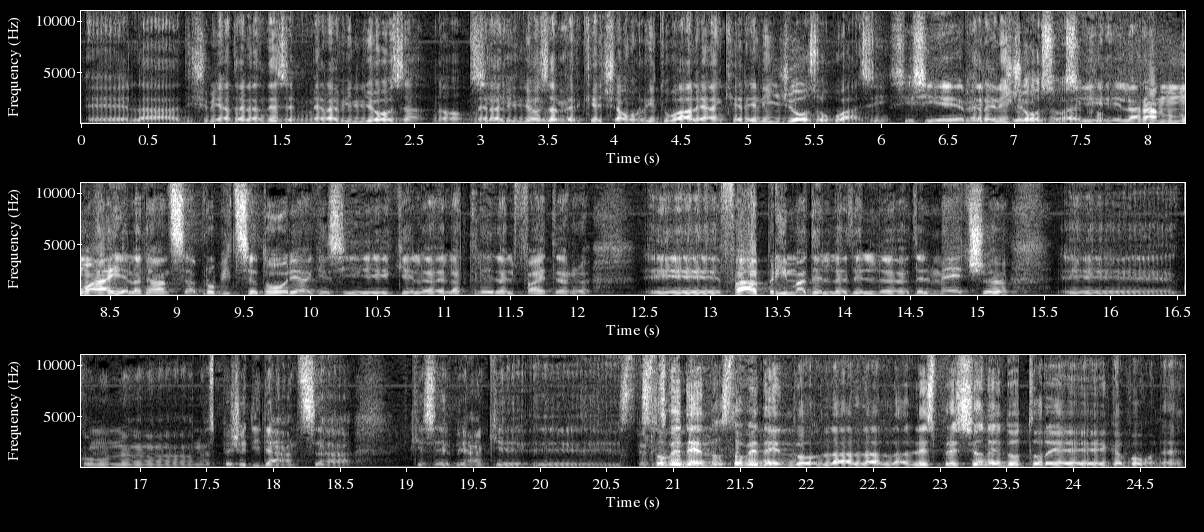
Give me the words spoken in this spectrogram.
è la disciplina thailandese è meravigliosa, no? meravigliosa perché c'è un rituale anche religioso quasi. Sì, sì, è È religioso. religioso, sì. ecco. E la Ram Muay è la danza propiziatoria che, si- che l'atleta, il fighter, eh, fa prima del, del- del match eh, con un- una specie di danza che serve anche eh, Sto vedendo, sto vedendo l'espressione del dottore Capone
